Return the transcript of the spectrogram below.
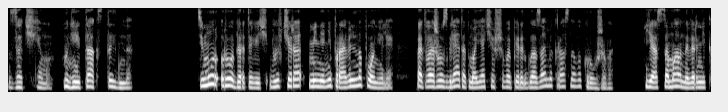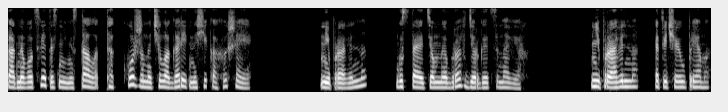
Зачем он? Мне и так стыдно. Тимур Робертович, вы вчера меня неправильно поняли. Отвожу взгляд от маячившего перед глазами красного кружева. Я сама наверняка одного цвета с ними стала, так кожа начала гореть на щеках и шее. Неправильно? Густая темная бровь дергается наверх. «Неправильно», — отвечаю упрямо.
